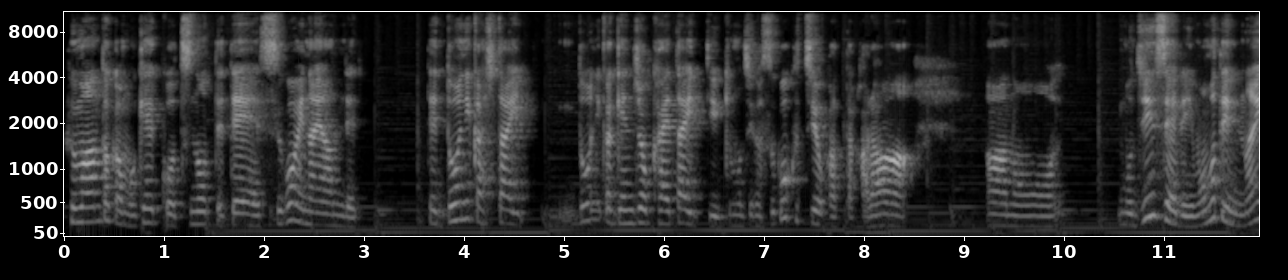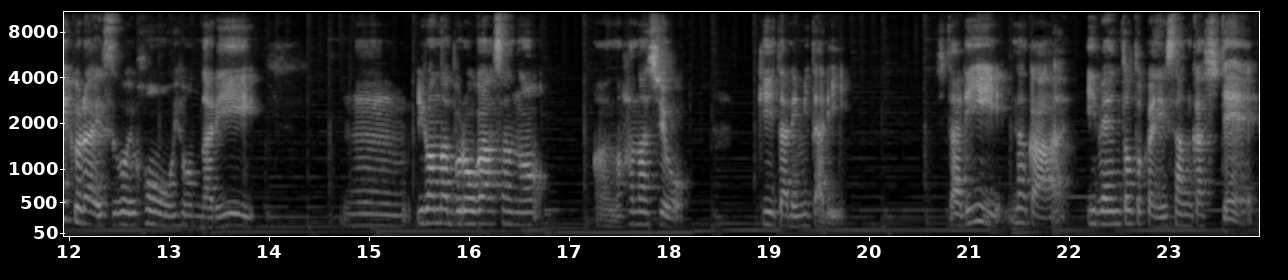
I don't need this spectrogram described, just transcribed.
不満とかも結構募っててすごい悩んでで、どうにかしたい、どうにか現状を変えたいっていう気持ちがすごく強かったから、あの、もう人生で今までにないくらいすごい本を読んだり、うん、いろんなブロガーさんのあの話を聞いたり見たりしたり、なんかイベントとかに参加して、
